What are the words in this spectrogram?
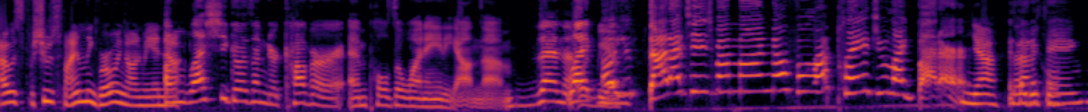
I was she was finally growing on me and now Unless she goes undercover and pulls a 180 on them. Then that like, would be oh, you thought I changed my mind? No, fool. I played you like butter. Yeah, Is that'd that be a cool. saying?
